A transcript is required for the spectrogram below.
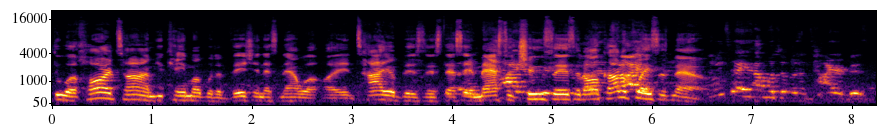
through a hard time you came up with a vision that's now an entire business that's in An entire Massachusetts business, and all kind of places now. Let me tell you how much of an entire business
